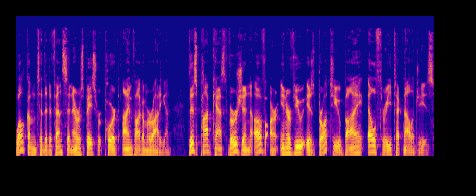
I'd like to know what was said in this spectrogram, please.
Welcome to the Defense and Aerospace Report. I'm Vago Muradian. This podcast version of our interview is brought to you by L3 Technologies.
